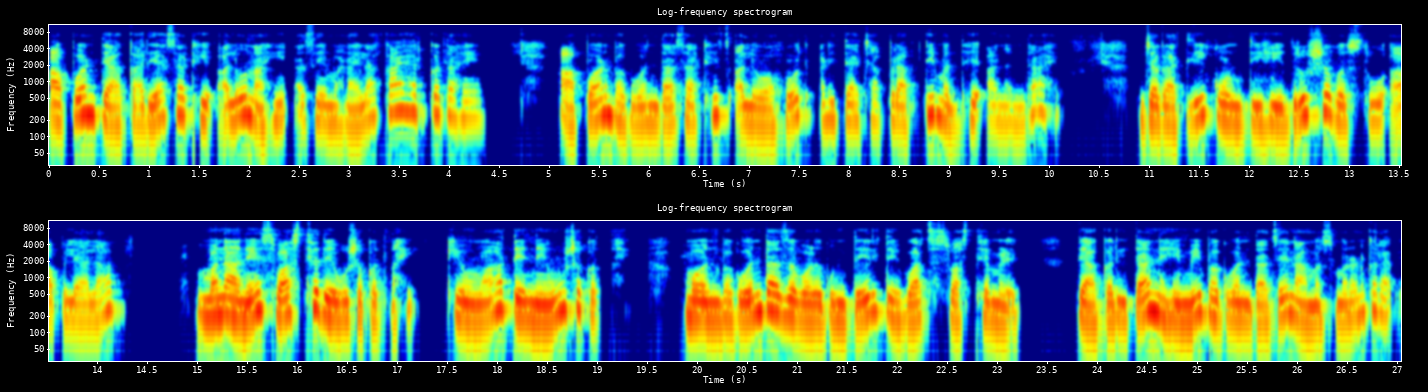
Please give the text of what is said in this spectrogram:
आपण त्या कार्यासाठी आलो नाही असे म्हणायला काय हरकत आहे? आपण भगवंतासाठीच आलो आहोत आणि त्याच्या प्राप्तीमध्ये आनंद आहे. जगातली कोणतीही दृश्य वस्तू आपल्याला मनाने स्वास्थ्य देऊ शकत नाही किंवा ते नेऊ शकत नाही. मन भगवंताजवळ गुंतेल तेव्हाच स्वास्थ्य मिळेल. त्याकरिता नेहमी भगवंताचे नामस्मरण करावे.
